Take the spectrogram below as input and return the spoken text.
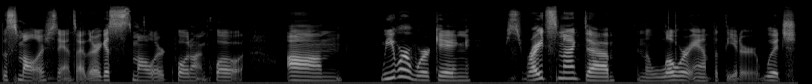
the smaller stands either. I guess smaller, quote unquote. Um, we were working right smack dab in the lower amphitheater, which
